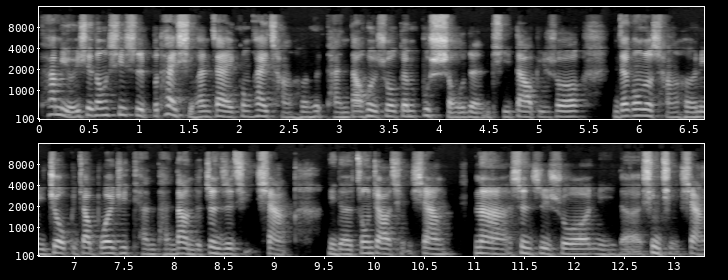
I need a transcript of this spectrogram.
他们有一些东西是不太喜欢在公开场合谈到，或者说跟不熟的人提到。比如说你在工作场合，你就比较不会去谈谈到你的政治倾向、你的宗教倾向，那甚至说你的性倾向，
